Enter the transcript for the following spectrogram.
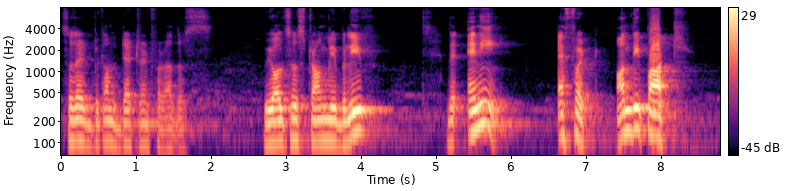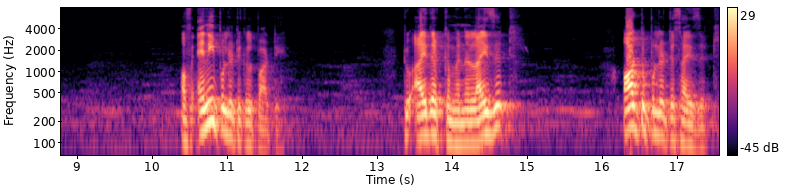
so that it becomes deterrent for others. We also strongly believe that any effort on the part of any political party to either criminalize it or to politicize it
